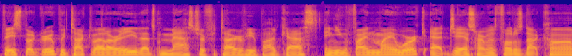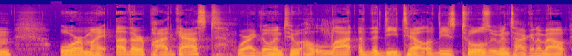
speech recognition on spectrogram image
Facebook group we talked about already. That's Master Photography Podcast. And you can find my work at jsharmonphotos.com or my other podcast where I go into a lot of the detail of these tools we've been talking about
